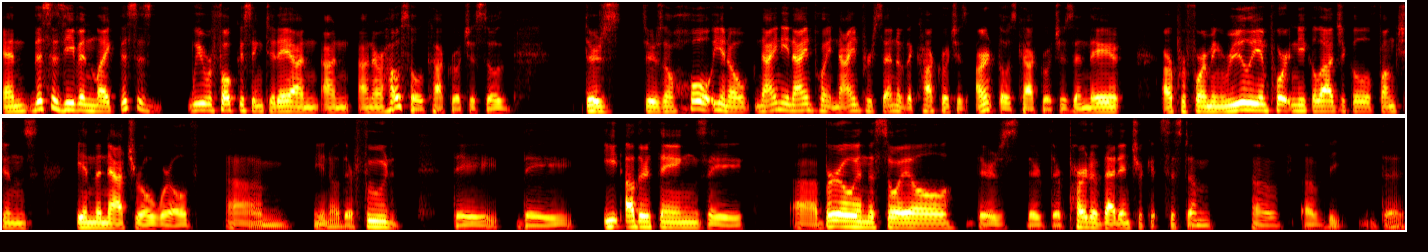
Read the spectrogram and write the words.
and this is even like this is we were focusing today on on on our household cockroaches so there's there's a whole, you know, 99.9% of the cockroaches aren't those cockroaches, and they are performing really important ecological functions in the natural world. Um, you know, their food, they they eat other things, they uh, burrow in the soil. There's they're they're part of that intricate system of of the the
